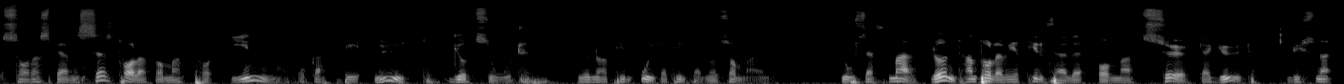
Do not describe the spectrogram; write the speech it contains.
Sara Spencer talat om att ta in och att be ut Guds ord vid några till, olika tillfällen under sommaren. Josef Marklund, han talade vid ett tillfälle om att söka Gud, lyssna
